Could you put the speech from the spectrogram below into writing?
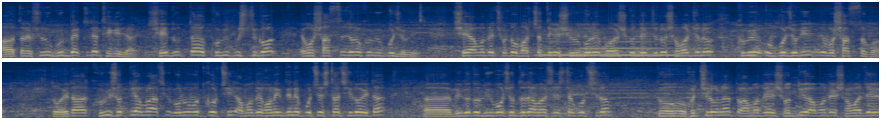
আর তাহলে শুধু গুড ব্যাকটেরিয়া থেকে যায় সেই দুধটা খুবই পুষ্টিকর এবং স্বাস্থ্যের জন্য খুবই উপযোগী, সে আমাদের ছোট বাচ্চা থেকে শুরু করে বয়স্কদের জন্য, সবার জন্য খুবই উপযোগী এবং স্বাস্থ্যকর। তো এটা খুবই সত্যি আমরা আজকে গর্ববোধ করছি। আমাদের অনেক দিনের প্রচেষ্টা ছিল এটা। বিগত দুই বছর ধরে আমরা চেষ্টা করছিলাম। তো হচ্ছিল না, তো আমাদের সদ্যীয় আমাদের সমাজে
